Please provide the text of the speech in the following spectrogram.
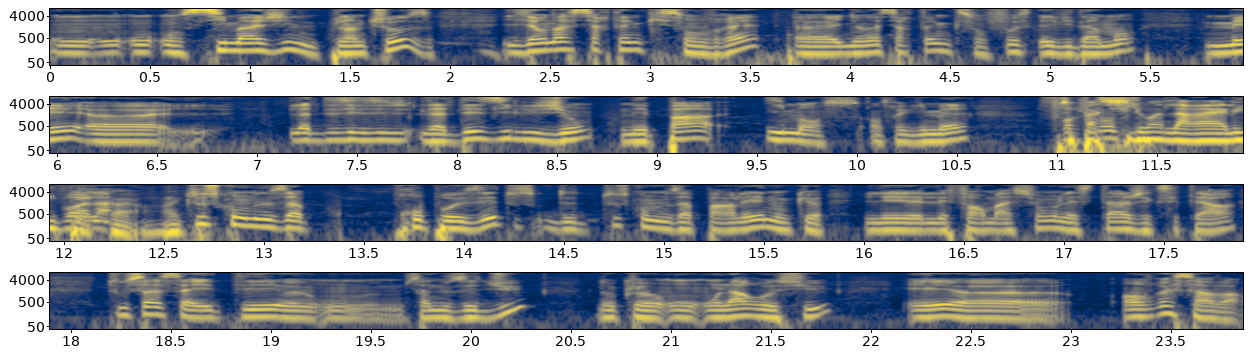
on, on- on s'imagine plein de choses. Il y en a certaines qui sont vraies, euh, il y en a certaines qui sont fausses, évidemment. Mais euh, la, désillu- la désillusion n'est pas immense entre guillemets. C'est pas franchement, si loin de la réalité. Voilà. quoi. Tout ce qu'on nous a proposé, tout, ce- de tout ce qu'on nous a parlé, donc euh, les, les formations, les stages, etc. Tout ça, ça a été, euh, on- ça nous est dû, donc euh, on, on l'a reçu et euh, en vrai, ça va.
